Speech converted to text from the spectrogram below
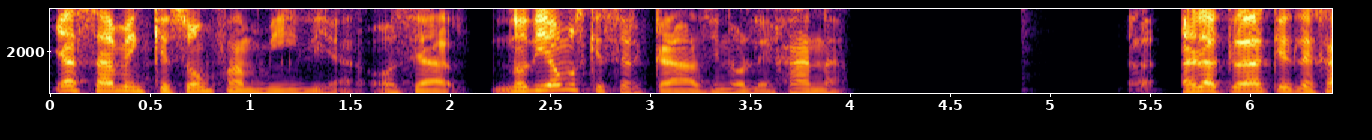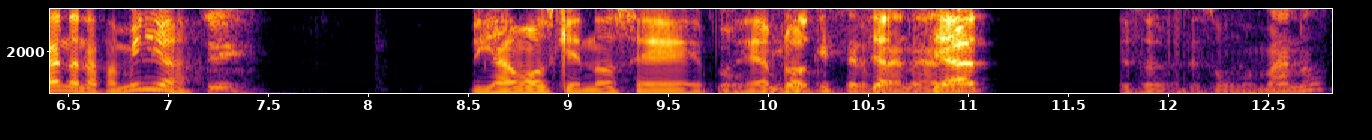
ya saben que son familia, o sea, no digamos que cercana, sino lejana. Él aclara que es lejana la familia. Sí. Digamos que no sé, por Dijo ejemplo, que es sea, hermana. sea- De su, de su mamá, ¿no?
